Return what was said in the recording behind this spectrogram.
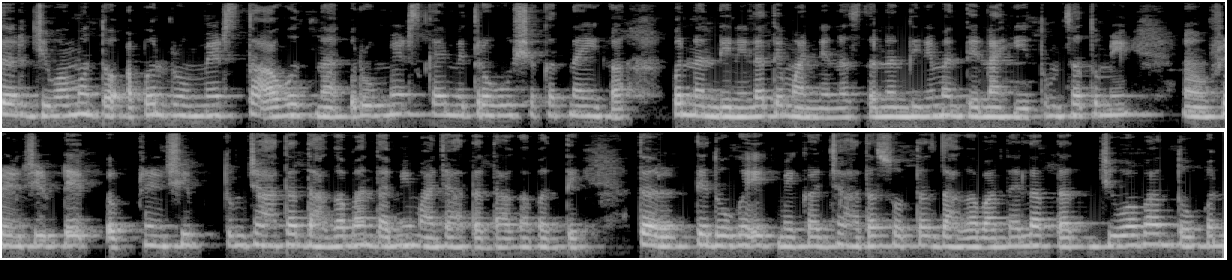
तर जेव्हा म्हणतो आपण रूममेट्स तर आहोत ना रूममेट्स काय मित्र होऊ शकत नाही का? पण नंदिनीला ते मान्य नसतं. नंदिनी म्हणते नाही तुमचा तुम्ही फ्रेंडशिप डे फ्रेंडशिप तुमच्या हातात धागा बांधा मी माझ्या हातात धागा बांधते. तर ते दोघं एकमेकांच्या हातात स्वतःच धागा बांधायला लागतात. जीवा बांधतो पण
